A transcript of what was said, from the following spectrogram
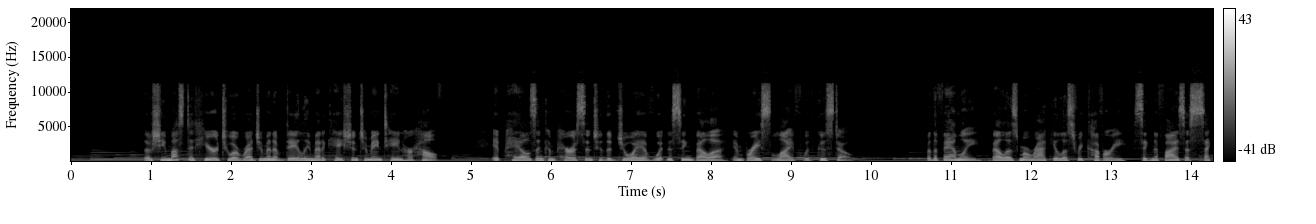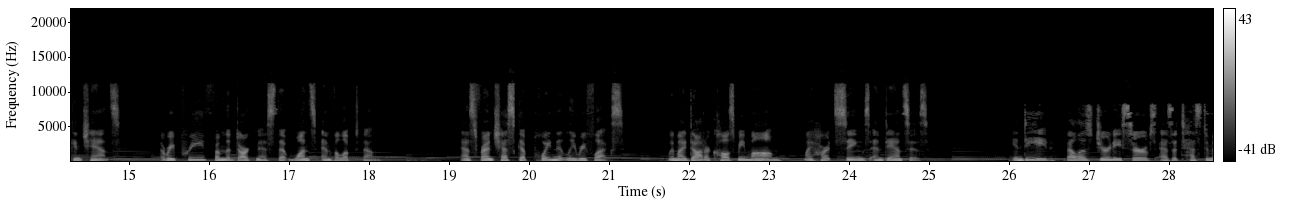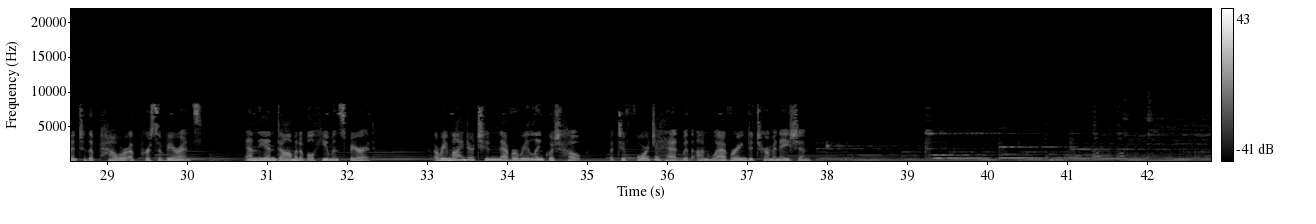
Though she must adhere to a regimen of daily medication to maintain her health, it pales in comparison to the joy of witnessing Bella embrace life with gusto. For the family, Bella's miraculous recovery signifies a second chance, a reprieve from the darkness that once enveloped them. As Francesca poignantly reflects, when my daughter calls me mom, my heart sings and dances. Indeed, Bella's journey serves as a testament to the power of perseverance and the indomitable human spirit. A reminder to never relinquish hope, but to forge ahead with unwavering determination.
